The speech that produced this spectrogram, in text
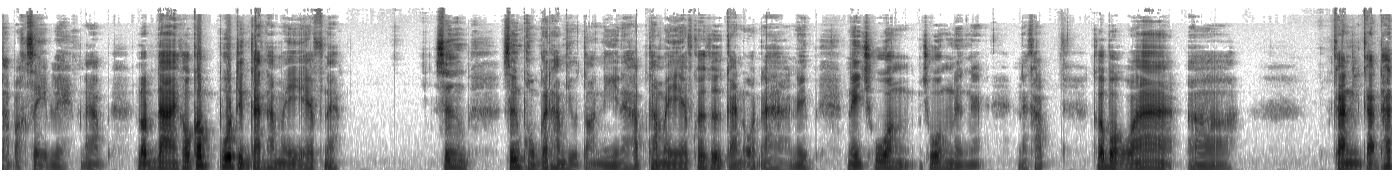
ตับอักเสบเลยนะครับลดได้เขาก็พูดถึงการทำ AF นะ ซึ่งซึ่งผมก็ทำอยู่ตอนนี้นะครับทำ IF ก็คือการอดอาหารในในช่วงช่วงหนึ่งนะครับ ก็บอกว่าการถ้า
